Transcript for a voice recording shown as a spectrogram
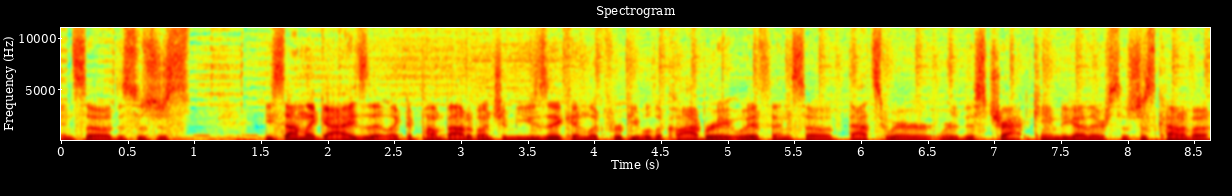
And so this was just these sound like guys that like to pump out a bunch of music and look for people to collaborate with. And so that's where where this track came together. So it's just kind of a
